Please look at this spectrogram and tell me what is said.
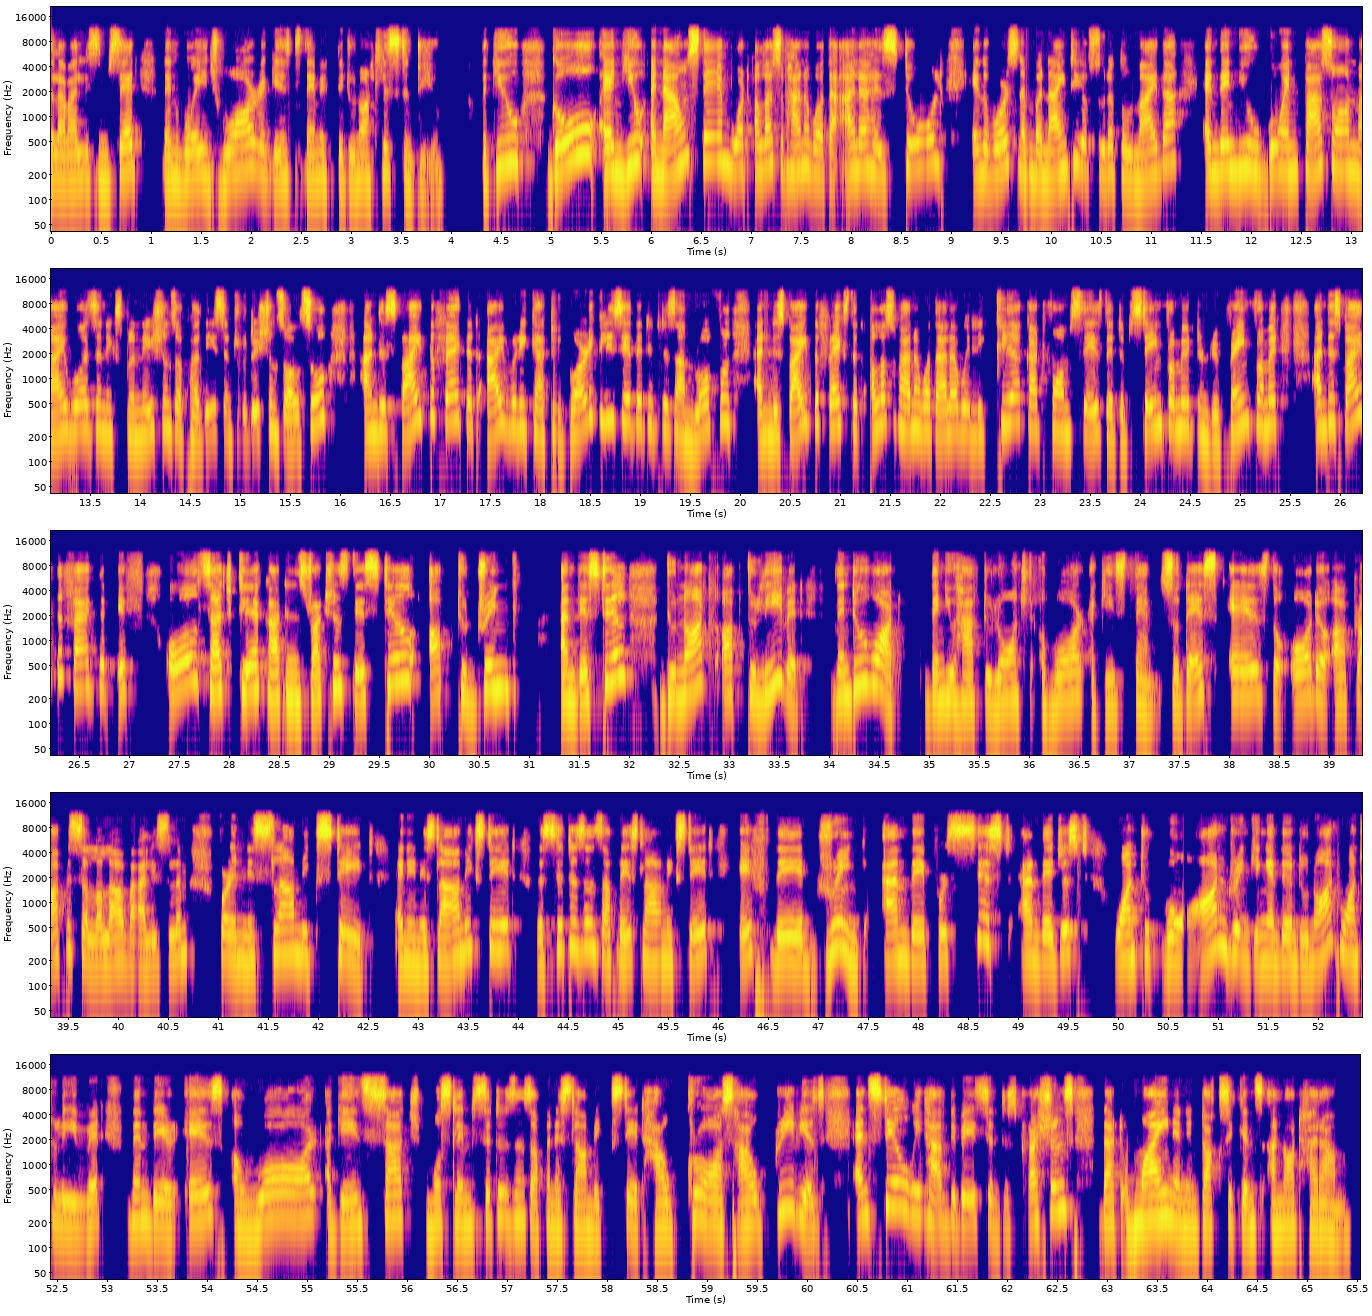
said then wage war against them if they do not listen to you that you go and you announce them what Allah subhanahu wa ta'ala has told in the verse number 90 of Surah Al-Ma'idah, and then you go and pass on my words and explanations of hadith and traditions also. And despite the fact that I very categorically say that it is unlawful, and despite the facts that Allah subhanahu wa ta'ala very clear-cut form says that abstain from it and refrain from it, and despite the fact that if all such clear-cut instructions, they're still opt to drink and they still do not opt to leave it, then do what? then you have to launch a war against them. So this is the order of Prophet Wasallam for an Islamic state. And in Islamic state, the citizens of the Islamic state, if they drink and they persist and they just want to go on drinking and they do not want to leave it, then there is a war against such Muslim citizens of an Islamic state. How gross, how grievous. And still we have debates and discussions that wine and intoxicants are not haram.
